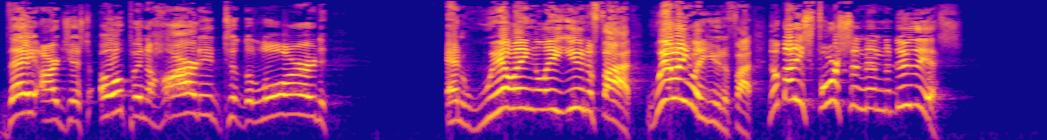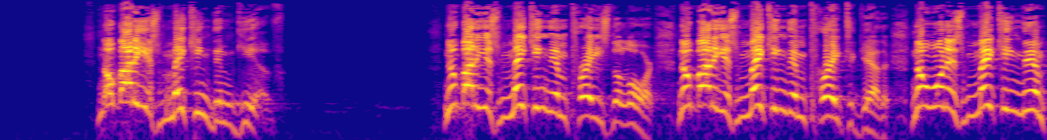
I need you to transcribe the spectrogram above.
They are just open hearted to the Lord and willingly unified. Willingly unified. Nobody's forcing them to do this. Nobody is making them give. Nobody is making them praise the Lord. Nobody is making them pray together. No one is making them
